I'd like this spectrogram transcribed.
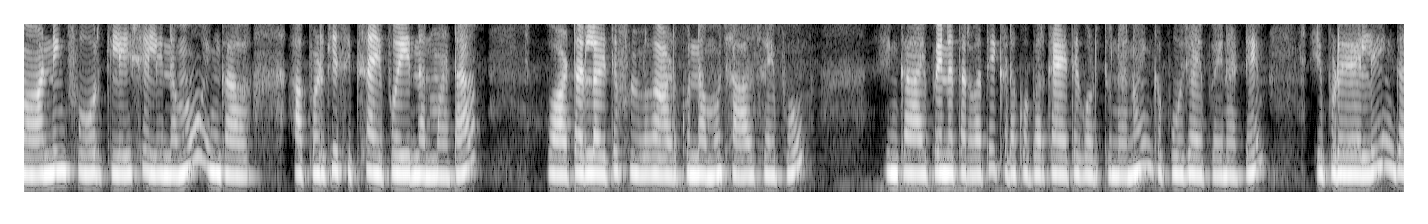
మార్నింగ్ ఫోర్కి లేచి వెళ్ళినాము. ఇంకా అప్పటికి సిక్స్ అయిపోయిందనమాట. వాటర్లో అయితే ఫుల్గా ఆడుకున్నాము చాలాసేపు. ఇంకా అయిపోయిన తర్వాత ఇక్కడ కొబ్బరికాయ అయితే కొడుతున్నాను. ఇంకా పూజ అయిపోయినట్టే. ఇప్పుడు వెళ్ళి ఇంకా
